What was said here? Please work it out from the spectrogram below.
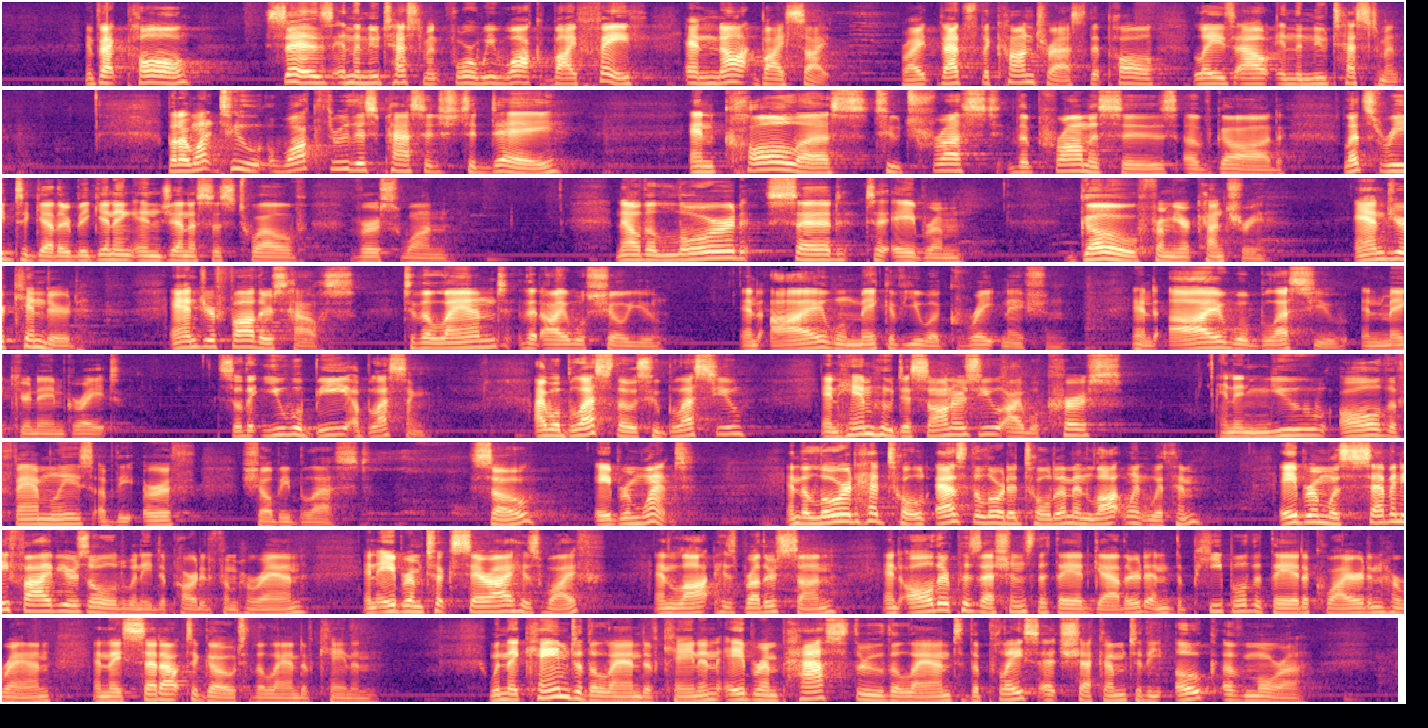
In fact, Paul says in the New Testament, For we walk by faith and not by sight. Right? That's the contrast that Paul lays out in the New Testament. But I want to walk through this passage today and call us to trust the promises of God. Let's read together, beginning in Genesis 12, verse 1. Now the Lord said to Abram, Go from your country and your kindred and your father's house to the land that I will show you, and I will make of you a great nation, and I will bless you and make your name great, so that you will be a blessing. I will bless those who bless you, and him who dishonors you I will curse, and in you all the families of the earth shall be blessed. So Abram went. And the Lord had told, as the Lord had told him, and Lot went with him. Abram was 75 years old when he departed from Haran. And Abram took Sarai his wife, and Lot his brother's son, and all their possessions that they had gathered, and the people that they had acquired in Haran, and they set out to go to the land of Canaan. When they came to the land of Canaan, Abram passed through the land to the place at Shechem, to the oak of Moreh.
